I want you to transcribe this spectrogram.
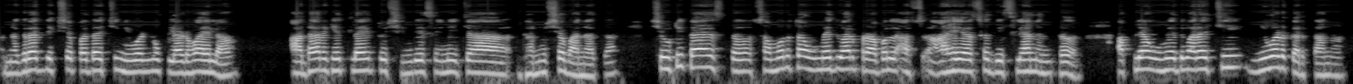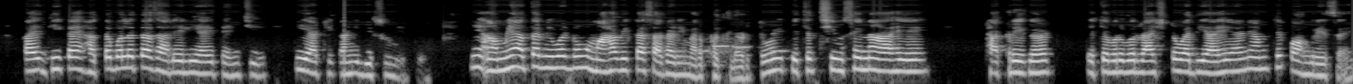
नगराध्यक्षपदाची निवडणूक लढवायला आधार घेतलाय तो शिंदे सेनेच्या धनुष्यबाणाचा. शेवटी काय असतं? समोरचा उमेदवार प्राबल अस- आहे असं दिसल्यानंतर आपल्या उमेदवाराची निवड करताना काय जी काय हतबलता झालेली आहे त्यांची ती या ठिकाणी दिसून येते. आम्ही आता निवडणूक महाविकास आघाडीमार्फत लढतोय. त्याच्यात शिवसेना आहे ठाकरे गट त्याच्याबरोबर राष्ट्रवादी आहे आणि आमचे काँग्रेस आहे.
